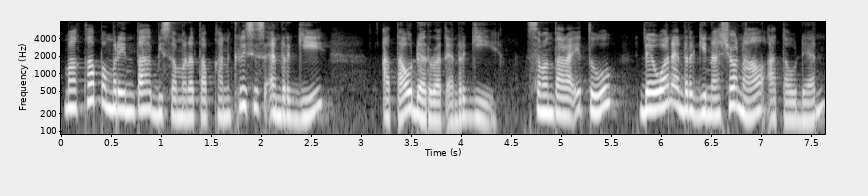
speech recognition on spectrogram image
maka pemerintah bisa menetapkan krisis energi atau darurat energi. Sementara itu, Dewan Energi Nasional atau DEN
